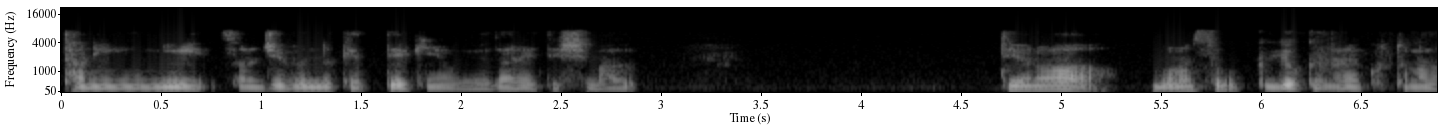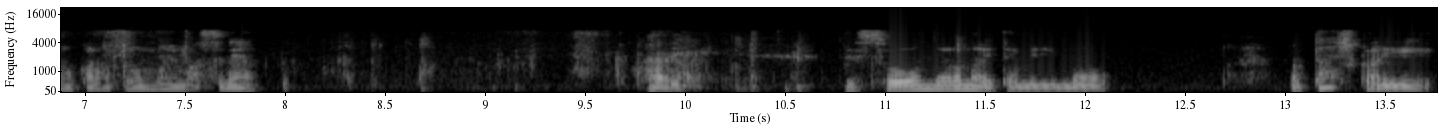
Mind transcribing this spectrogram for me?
他人にその自分の決定権を委ねてしまうっていうのは、ものすごく良くないことなのかなと思いますね。はい。で、そうならないためにも、まあ、確かに、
